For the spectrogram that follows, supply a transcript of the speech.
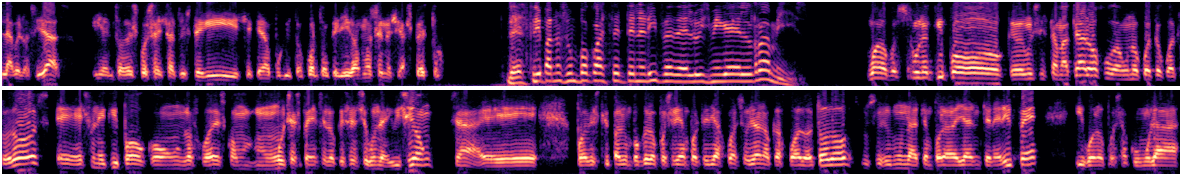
la velocidad. Y entonces pues ahí Satustegui se queda un poquito corto que llegamos en ese aspecto Destrípanos un poco a este Tenerife de Luis Miguel Ramis. Bueno, pues es un equipo que es un sistema claro, juega 1-4-4-2, eh, es un equipo con unos jugadores con mucha experiencia en lo que es en segunda división, o sea, eh, por destripar un poco, pues sería en portería Juan Soriano, que ha jugado todo, su segunda temporada ya en Tenerife, y bueno, pues acumula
